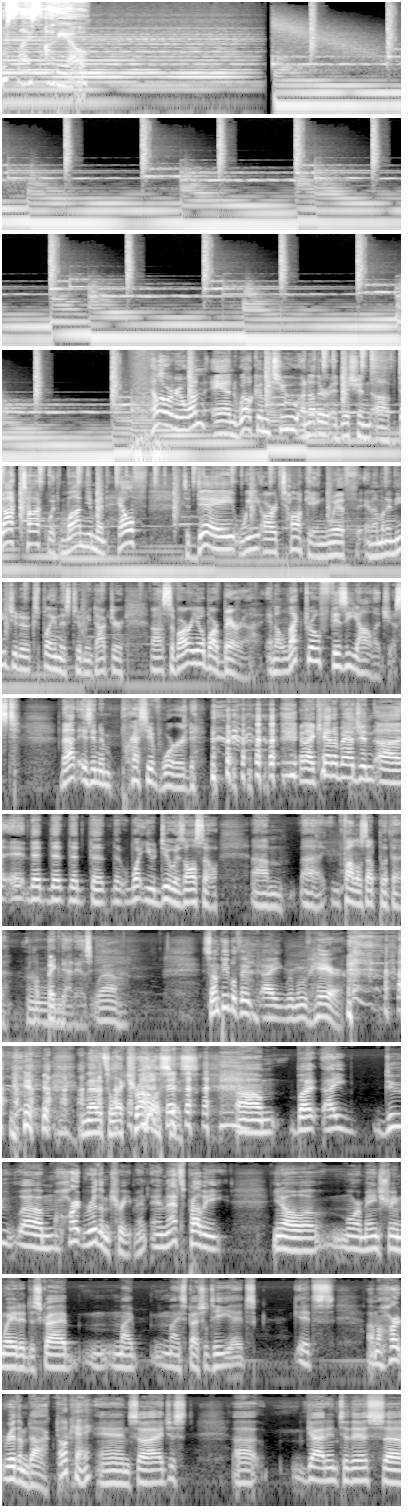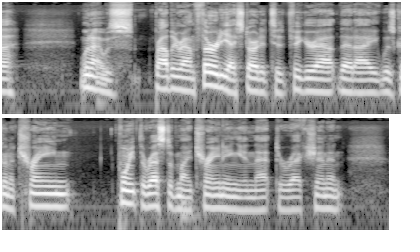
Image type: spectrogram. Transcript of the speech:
Home Slice Audio. And welcome to another edition of Doc Talk with Monument Health. Today, we are talking with, and I'm going to need you to explain this to me, Dr. Uh, Saverio Barbera, an electrophysiologist. That is an impressive word, and I can't imagine uh, that, that, that what you do is also um, uh, follows up with the, how big that is. Wow. Some people think I remove hair and that it's electrolysis. Um, but I do um, heart rhythm treatment, and that's probably, you know, a more mainstream way to describe my my specialty. It's it's I'm a heart rhythm doctor. Okay. And so I just uh, got into this uh, when I was probably around 30. I started to figure out that I was going to train, point the rest of my training in that direction, and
